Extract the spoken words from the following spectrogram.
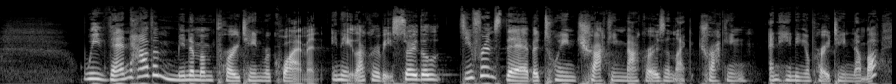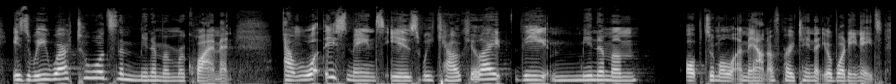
We then have a minimum protein requirement in Eat Like Ruby. So the difference there between tracking macros and like tracking and hitting a protein number is we work towards the minimum requirement. And what this means is we calculate the minimum optimal amount of protein that your body needs.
